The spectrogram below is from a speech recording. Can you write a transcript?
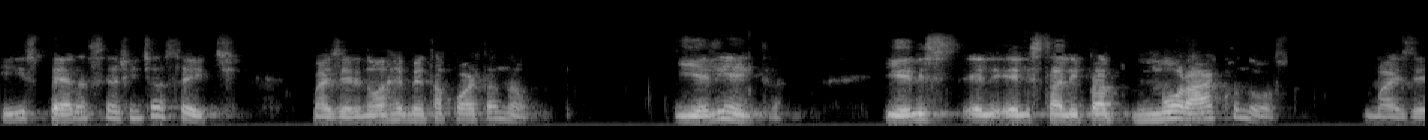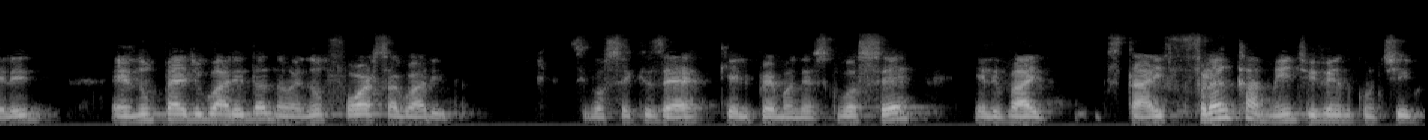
e espera se a gente aceite. Mas ele não arrebenta a porta, não. E ele entra. E ele, ele, ele está ali para morar conosco. Mas ele, ele não pede guarida, não. Ele não força a guarida. Se você quiser que ele permaneça com você, ele vai estar aí francamente vivendo contigo.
